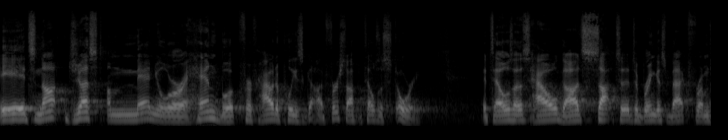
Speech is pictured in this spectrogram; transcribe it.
it's not just a manual or a handbook for how to please God. First off, it tells a story. It tells us how God sought to, to bring us back from,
